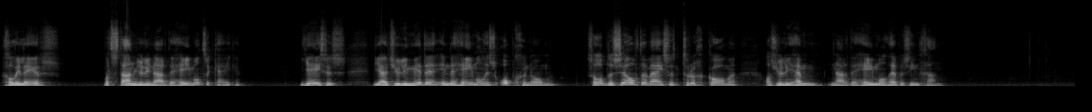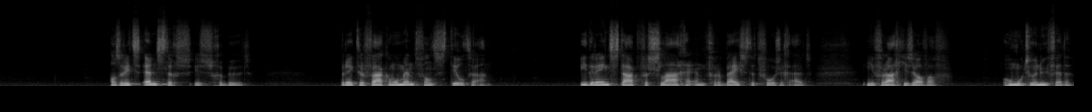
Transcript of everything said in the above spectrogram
Galileërs, wat staan jullie naar de hemel te kijken? Jezus, die uit jullie midden in de hemel is opgenomen, zal op dezelfde wijze terugkomen als jullie hem naar de hemel hebben zien gaan. Als er iets ernstigs is gebeurd, breekt er vaak een moment van stilte aan. Iedereen staat verslagen en verbijsterd voor zich uit. Je vraagt jezelf af: hoe moeten we nu verder?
